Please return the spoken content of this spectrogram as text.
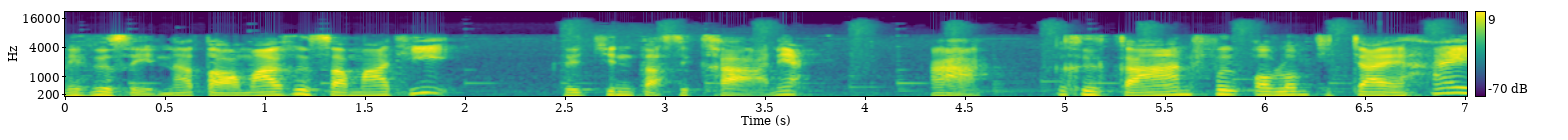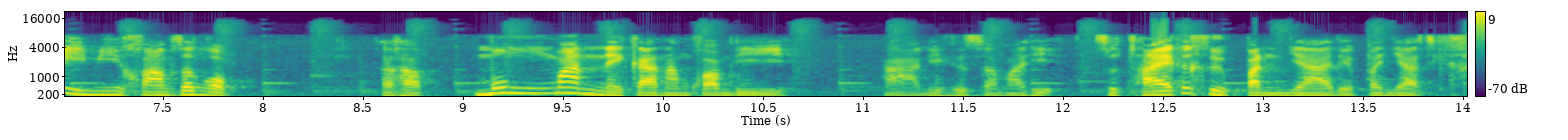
นี่คือศีลนะต่อมาคือสมาธิหรือจินตสิกขาเนี่ยอ่าก็คือการฝึกอบรมจิตใจให้มีความสงบนะครับมุ่งมั่นในการทำความดีอ่านี่คือสมาธิสุดท้ายก็คือปัญญาหรือปัญญาสิกข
